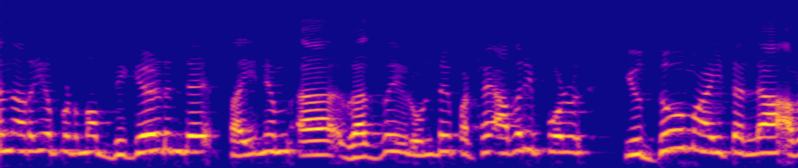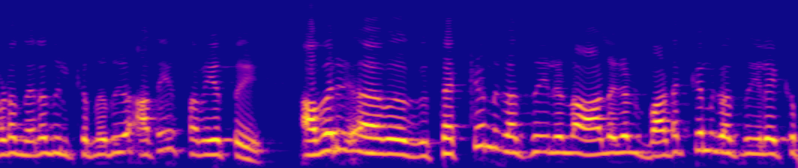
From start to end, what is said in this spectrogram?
എന്നറിയപ്പെടുന്ന ബ്രിഗേഡിന്റെ സൈന്യം ഗസയിലുണ്ട്. പക്ഷേ അവരിപ്പോൾ യുദ്ധവുമായിട്ടല്ല അവിടെ നിലനിൽക്കുന്നത്. അതേ സമയത്ത് അവർ തെക്കൻ ഗസയിലുള്ള ആളുകൾ വടക്കൻ ഗസയിലേക്ക്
